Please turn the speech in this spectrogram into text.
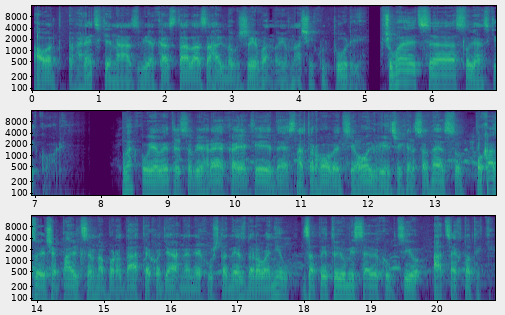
А от в грецькій назві, яка стала загальновживаною в нашій культурі, вчувається слов'янський корінь. Легко уявити собі грека, який десь на торговиці Ольвії чи Херсонесу, показуючи пальцем на бородатих, одягнених у штани здорованів, запитує у місцевих купців, а це хто такі?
